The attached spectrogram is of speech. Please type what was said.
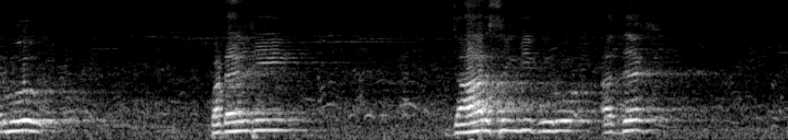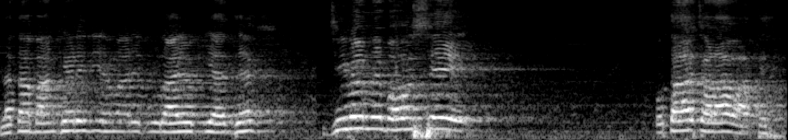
प्रभु, पटेल जी, जहार सिंह जी पूर्व अध्यक्ष, लता बानखेड़े जी हमारे पूर्व आयोग के अध्यक्ष, जीवन में बहुत से उतार चढ़ाव आते हैं।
